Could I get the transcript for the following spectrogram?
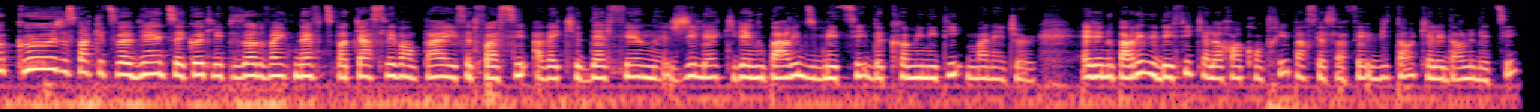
Coucou, j'espère que tu vas bien. Tu écoutes l'épisode 29 du podcast L'Éventail, cette fois-ci avec Delphine Gillet qui vient nous parler du métier de Community Manager. Elle vient nous parler des défis qu'elle a rencontrés parce que ça fait 8 ans qu'elle est dans le métier.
